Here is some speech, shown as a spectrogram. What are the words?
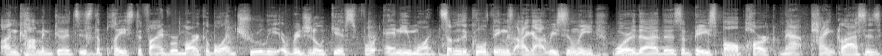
Uncommon Goods is the place to find remarkable and truly original gifts for anyone. Some of the cool things I got recently were the there's a baseball park map pint glasses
